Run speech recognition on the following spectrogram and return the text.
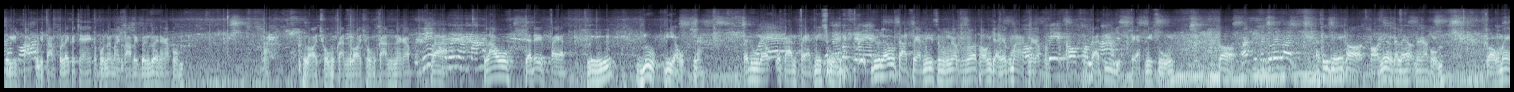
อย่าลืมฝากกดติดตามกดไลค์กดแชร์ให้กับผมนั่นหน่อยตามไปเบิ่งด้วยนะครับผมอะ รอชมกันรอชมกันนะครับว่าเราจะได้แฝดหรือลูกเดี่ยวนะแต่ดูแล้วโอกาสแฝดมีสูง ดูแล้วโอกาสแฝดมีสูงครับเพราะว่าท้องใหญ่มากๆนะครับเบ็ดออกสอโองกาสที่แฝดมีสูง ก็อาทิตย์ไปดูไว้ก่อนอาทิตย์นี้ก็ต่อเนื่องกันแล้วนะครับ ผมสองแม่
